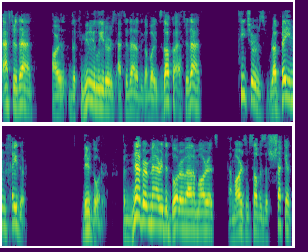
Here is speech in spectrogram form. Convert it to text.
After that are the community leaders. After that are the Gabbai Tzedakah. After that, teachers, Rabbeim and Cheder, their daughter. But never marry the daughter of Adam Aretz. Adam Aretz himself is a Sheket.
